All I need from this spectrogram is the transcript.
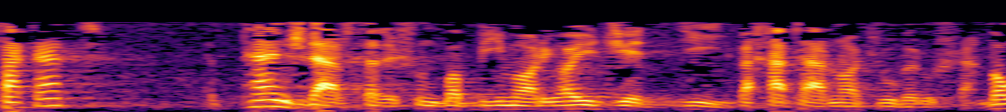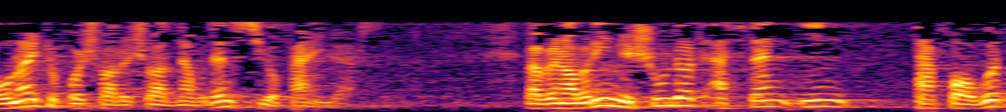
فقط پنج درصدشون با بیماری های جدی و خطرناک روبرو شدن و اونایی که خوشحال و شاد نبودن 35 درصد. و بنابراین نشون داد اصلا این تفاوت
